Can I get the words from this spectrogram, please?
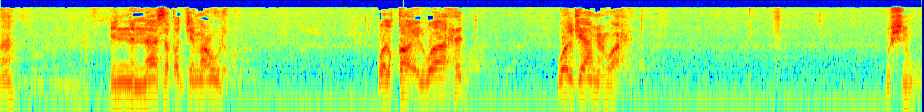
ها؟ إن الناس قد جمعوا لكم. والقائل واحد والجامع واحد. وش نقول؟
